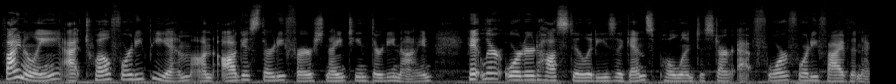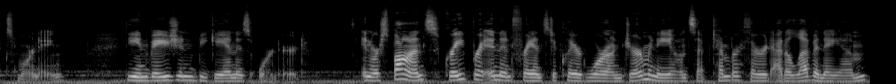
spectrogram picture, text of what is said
Finally, at 12:40 p.m. on August 31st, 1939, Hitler ordered hostilities against Poland to start at 4:45 the next morning the invasion began as ordered. In response, Great Britain and France declared war on Germany on September 3rd at 11 a.m.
